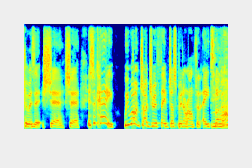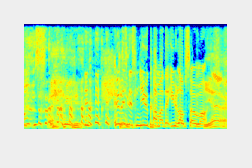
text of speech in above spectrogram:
Who is it? Share, share. It's okay. We won't judge you if they've just been around for 18 months. Who is this newcomer that you love so much? yeah.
